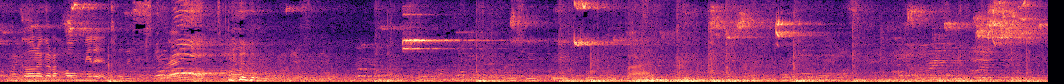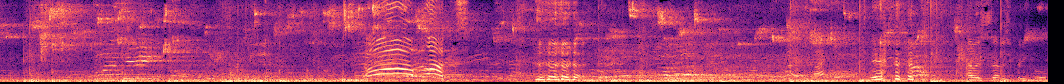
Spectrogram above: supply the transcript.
Oh my god, I got a whole minute until this stress. One, two, three, four, five. Oh, blocked! that was that was pretty cool.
